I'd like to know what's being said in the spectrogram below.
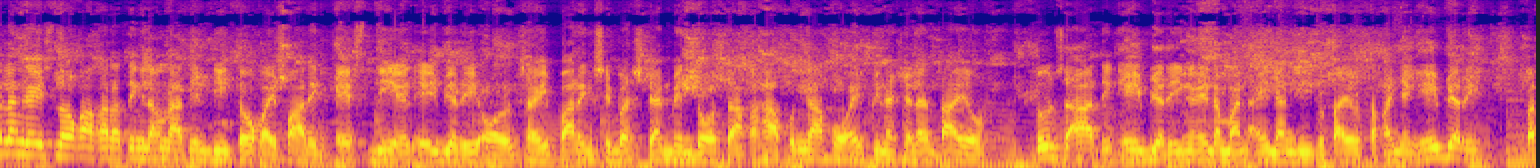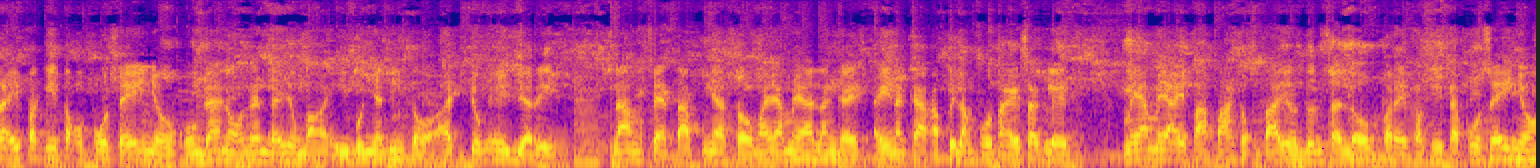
yun lang guys, no, kakarating lang natin dito kay paring SDL Aviary or sa paring Sebastian Mendoza. Kahapon nga po ay pinasyalan tayo doon sa ating aviary. Ngayon naman ay nandito tayo sa kanyang aviary para ipakita ko po sa inyo kung gaano kaganda yung mga ibon niya dito at yung aviary ng setup niya. So maya maya lang guys ay nagkakapilang po tayo saglit. Maya maya ipapasok tayo doon sa loob para ipakita po sa inyo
